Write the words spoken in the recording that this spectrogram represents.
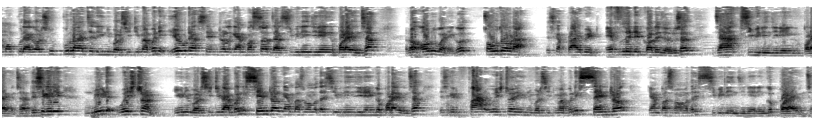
म कुरा गर्छु पूर्वाञ्चल युनिभर्सिटीमा पनि एउटा सेन्ट्रल क्याम्पस छ जहाँ सिभिल इन्जिनियरिङ पढाइ हुन्छ र अरू भनेको चौधवटा त्यसका प्राइभेट एफिलेटेड कलेजहरू छन् जहाँ सिभिल इन्जिनियरिङको पढाइ हुन्छ। त्यसै गरी मिड वेस्टर्न युनिभर्सिटीमा पनि सेन्ट्रल क्याम्पसमा मात्रै सिभिल इन्जिनियरिङको पढाइ हुन्छ। त्यसै गरी फार वेस्टर्न युनिभर्सिटीमा पनि सेन्ट्रल क्याम्पसमा मात्रै सिभिल इन्जिनियरिङको पढाइ हुन्छ।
